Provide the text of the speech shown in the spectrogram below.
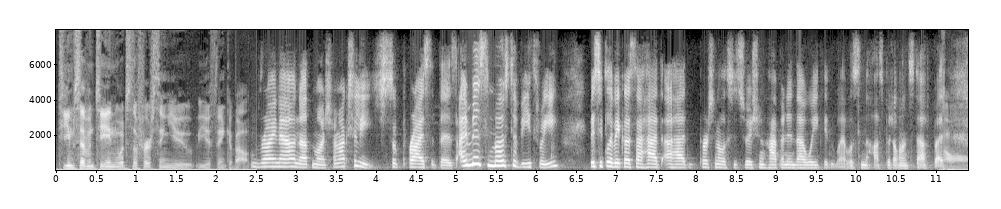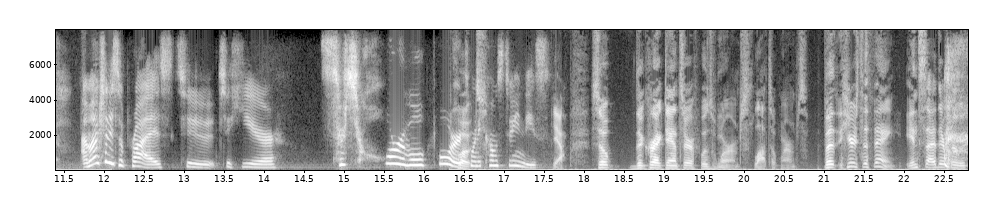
Team 17, what's the first thing you you think about? Right now, not much. I'm actually surprised at this. I missed most of E3, basically because I had I had personal situation happen in that week. and I was in the hospital and stuff. But. I'm actually surprised to to hear such horrible words when it comes to indies. Yeah. So the correct answer was worms. Lots of worms. But here's the thing inside their booth,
